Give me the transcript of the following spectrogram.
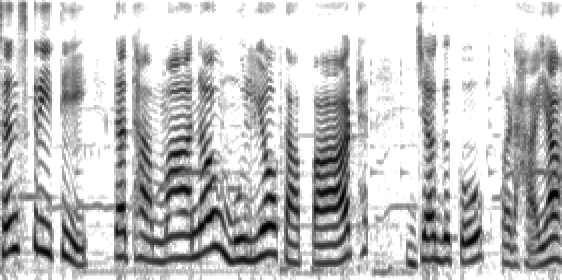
संस्कृति तथा मानव मूल्यों का पाठ जग को पढ़ाया।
